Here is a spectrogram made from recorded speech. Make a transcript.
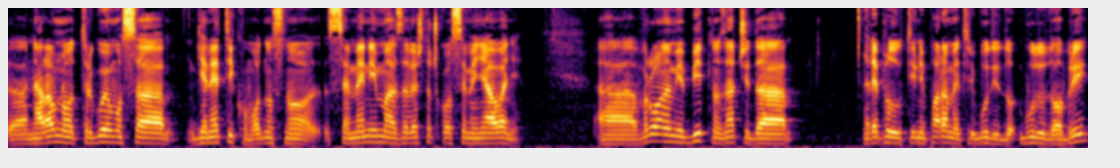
a, naravno trgujemo sa genetikom, odnosno semenima za veštačko osemenjavanje. A, vrlo nam je bitno znači da reproduktivni parametri budu, do, budu dobri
